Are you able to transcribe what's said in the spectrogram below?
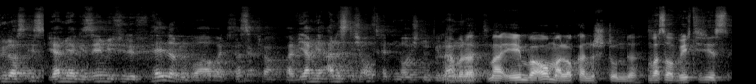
wie das ist. Wir haben ja gesehen, wie viele Felder du bearbeitest. Das ist klar. Weil wir haben ja alles nicht auf. Hätten wir euch nur gelangt. Aber das mal eben war auch mal locker eine Stunde. Was auch wichtig ist,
